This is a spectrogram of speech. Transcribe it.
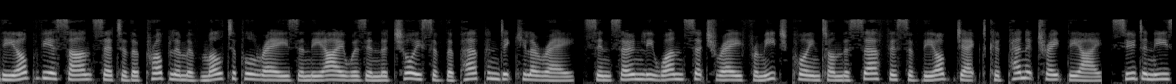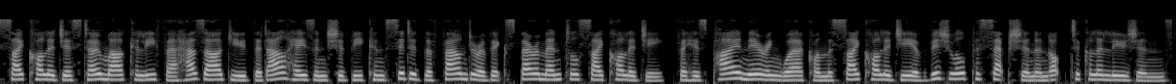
The obvious answer to the problem of multiple rays in the eye was in the choice of the perpendicular ray, since only one such ray from each point on the surface of the object could penetrate the eye. Sudanese psychologist Omar Khalifa has argued that Alhazen should be considered the founder of experimental psychology, for his pioneering work on the psychology of visual perception and optical illusions.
